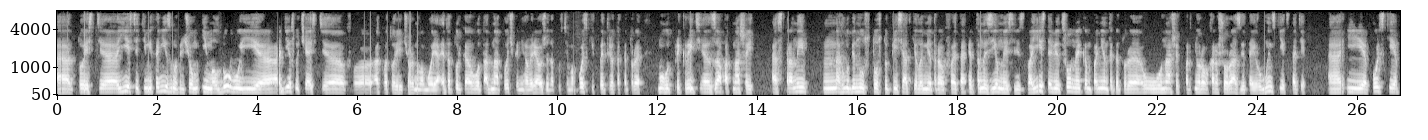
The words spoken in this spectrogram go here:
То есть есть эти механизмы, причем и Молдову, и Одессу, часть в акватории Черного моря. Это только вот одна точка, не говоря уже, допустим, о польских патриотах, которые могут прикрыть запад нашей страны. на глубину 100-150 километров. Это, это наземные средства. Есть авиационные компоненты, которые у наших партнеров хорошо развиты, и румынские, кстати, э, и польские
